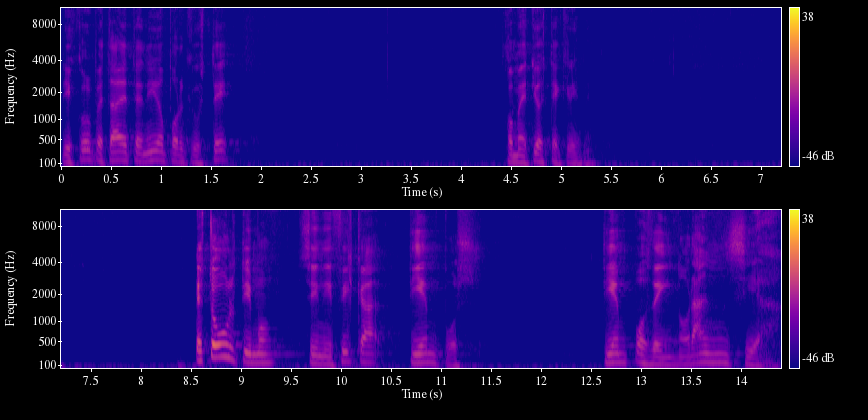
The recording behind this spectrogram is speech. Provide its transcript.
disculpe, está detenido porque usted cometió este crimen. Esto último significa tiempos, tiempos de ignorancia.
